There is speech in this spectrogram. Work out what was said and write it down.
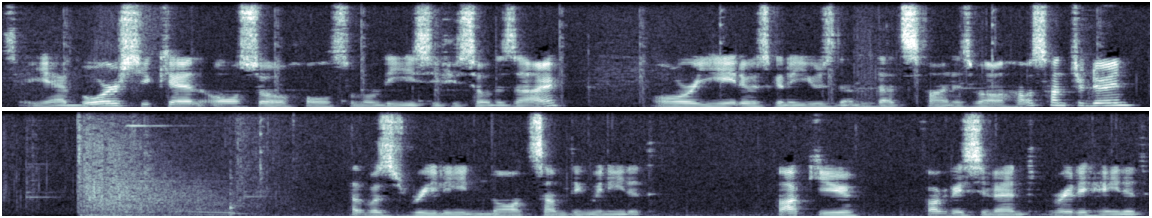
so yeah, boars, you can also hold some of these if you so desire. Or Yedo is gonna use them, that's fine as well. How's Hunter doing? That was really not something we needed. Fuck you. Fuck this event. Really hate it.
